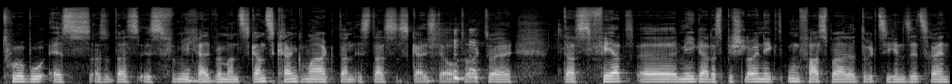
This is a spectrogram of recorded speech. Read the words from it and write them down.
Turbo S. Also das ist für mich halt, wenn man es ganz krank mag, dann ist das das geilste Auto aktuell. Das fährt äh, mega, das beschleunigt unfassbar, da drückt sich in den Sitz rein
